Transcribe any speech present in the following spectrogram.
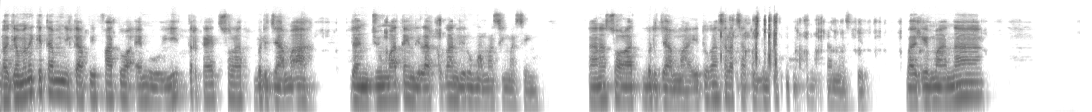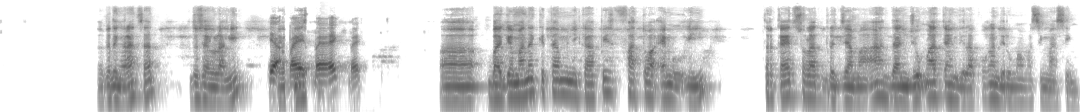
Bagaimana kita menyikapi fatwa MUI terkait sholat berjamaah dan Jumat yang dilakukan di rumah masing-masing? Karena sholat berjamaah itu kan salah satu bentuk masjid. Bagaimana kedengaran Ustaz? Itu saya ulangi. Ya, baik, baik, baik. Uh, bagaimana kita menyikapi fatwa MUI terkait sholat berjamaah dan Jumat yang dilakukan di rumah masing-masing?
